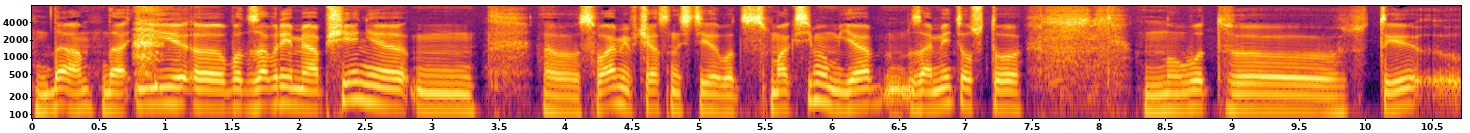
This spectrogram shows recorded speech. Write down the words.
Да, да. И э, вот за время общения э, с вами, в частности, вот с Максимом, я заметил, что, ну вот, э, ты э,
